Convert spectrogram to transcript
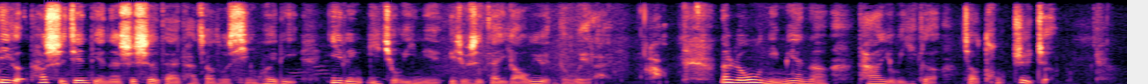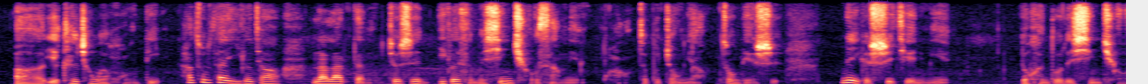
第一个，它时间点呢是设在它叫做行会历一零一九一年，也就是在遥远的未来。好，那人物里面呢，他有一个叫统治者，呃，也可以称为皇帝。他住在一个叫拉拉等，就是一个什么星球上面。好，这不重要，重点是那个世界里面有很多的星球，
